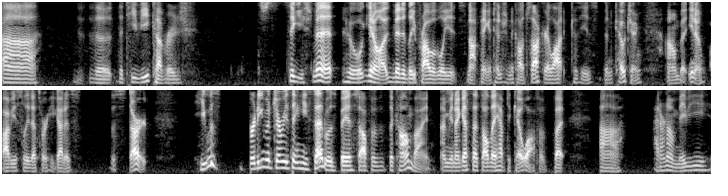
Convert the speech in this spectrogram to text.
uh, the the TV coverage, Sigi Schmid, who you know, admittedly probably is not paying attention to college soccer a lot because he's been coaching, um, but you know, obviously that's where he got his the start. He was pretty much everything he said was based off of the combine. I mean, I guess that's all they have to go off of, but uh, I don't know. Maybe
